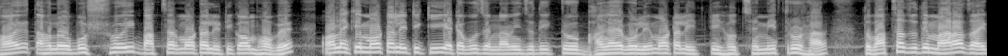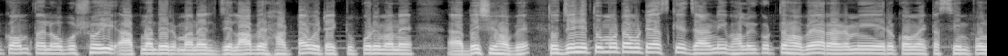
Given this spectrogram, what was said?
হয়, তাহলে অবশ্যই বাচ্চার মর্টালিটি কম হবে। অনেকে মর্টালিটি কি এটা বুঝেন না, আমি যদি একটু ভাঙায় বলি মর্টালিটি হচ্ছে মৃত্যুর হার। তো বাচ্চা যদি মারা যায় কম, তাহলে অবশ্যই আপনাদের মানে যে লাভের হারটা ওইটা একটু পরিমাণে বেশি হবে। তো যেহেতু মোটামুটি আজকে জার্নি ভালোই করতে হবে, আর আমি এরকম একটা সিম্পল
